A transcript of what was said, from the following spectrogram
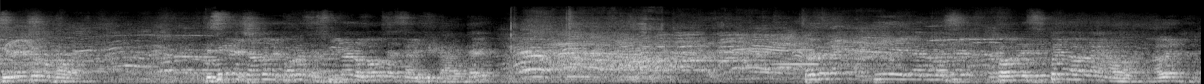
Silencio, por favor. Si siguen echándole porras a Espina, los vamos a descalificar, ¿ok? Entonces, aquí ya no va a ser, por favor, les pueden dar la ganadora. A ver.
